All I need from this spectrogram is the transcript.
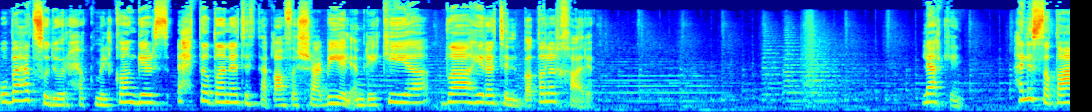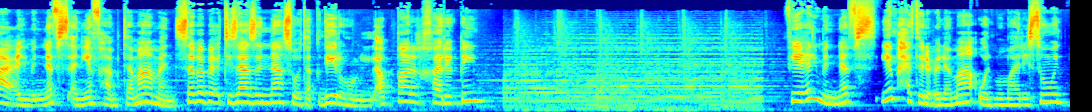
وبعد صدور حكم الكونغرس احتضنت الثقافة الشعبية الأمريكية ظاهرة البطل الخارق. لكن هل استطاع علم النفس أن يفهم تماماً سبب اعتزاز الناس وتقديرهم للأبطال الخارقين؟ في علم النفس يبحث العلماء والممارسون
